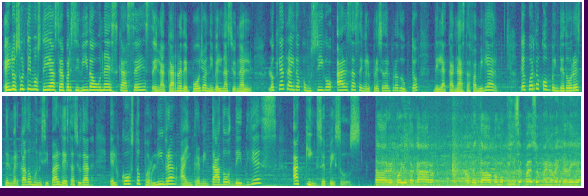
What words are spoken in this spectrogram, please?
En los últimos días se ha percibido una escasez en la carne de pollo a nivel nacional, lo que ha traído consigo alzas en el precio del producto de la canasta familiar. De acuerdo con vendedores del mercado municipal de esta ciudad, el costo por libra ha incrementado de 10 a 15 pesos. El pollo está caro, ha aumentado como 15 pesos en menos de 20 días.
